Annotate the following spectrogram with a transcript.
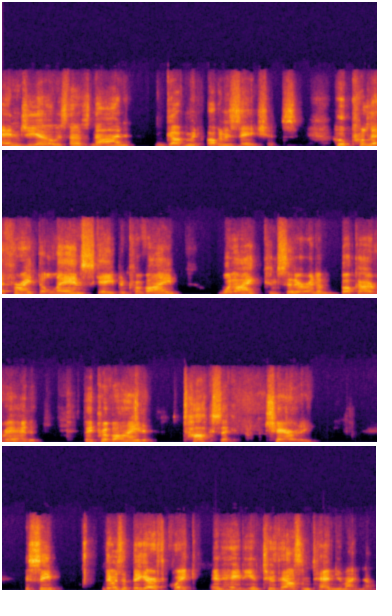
NGOs, those non government organizations who proliferate the landscape and provide what I consider in a book I read, they provide toxic charity. You see, there was a big earthquake in Haiti in 2010, you might know.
